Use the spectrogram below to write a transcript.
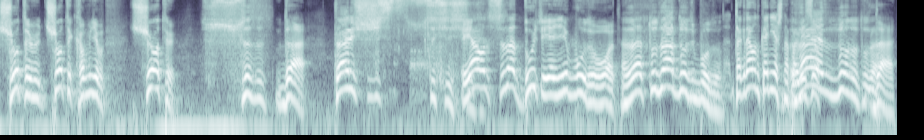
чё ты, чё ты ко мне, чё ты? Да. Товарищ... Я вот сюда дуть я не буду, вот. Да, туда дуть буду. Тогда он, конечно, повезет. Да, я дуну туда. Да.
